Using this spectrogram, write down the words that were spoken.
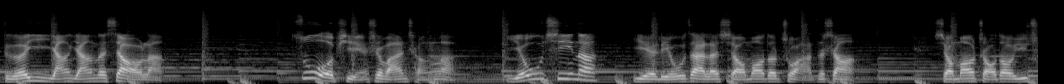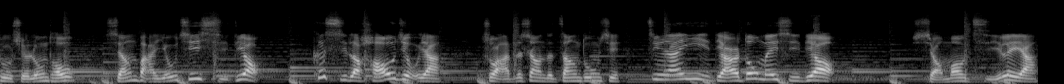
得意洋洋地笑了。作品是完成了，油漆呢也留在了小猫的爪子上。小猫找到一处水龙头，想把油漆洗掉，可洗了好久呀，爪子上的脏东西竟然一点儿都没洗掉。小猫急了呀，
